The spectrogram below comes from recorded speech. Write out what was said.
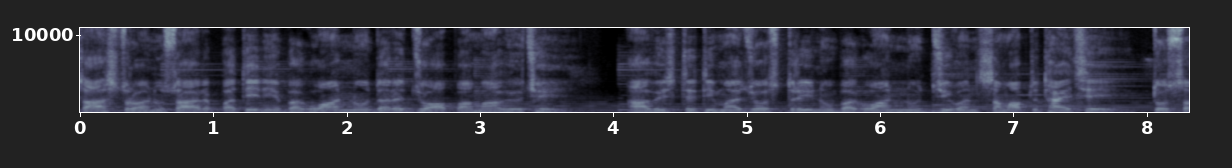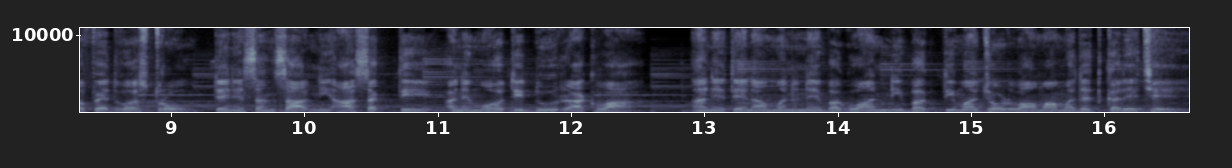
શાસ્ત્રો અનુસાર પતિને ભગવાનનો દરજ્જો આપવામાં આવ્યો છે. આવી સ્થિતિમાં જો સ્ત્રીનું ભગવાનનું જીવન સમાપ્ત થાય છે, તો સફેદ વસ્ત્રો, તેને સંસારની આસક્તિ અને મોહથી દૂર રાખવા અને તેના મનને ભગવાનની ભક્તિમાં જોડવામાં મદદ કરે છે.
